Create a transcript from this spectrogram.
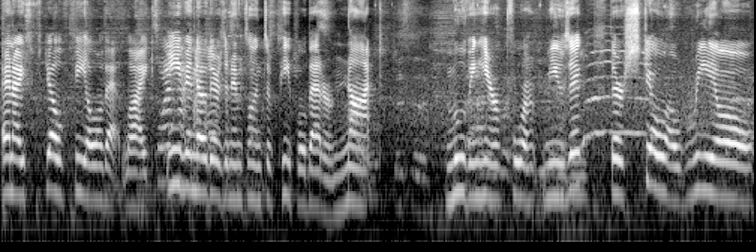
And I still feel that like even though there's an influence of people that are not moving here for music, Mm-hmm. there's still a real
